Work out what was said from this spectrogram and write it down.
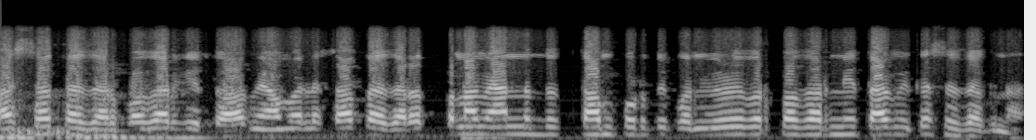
आज सात हजार पगार घेतो. आम्ही आम्हाला सात हजारात पण आम्ही आनंदात काम करतोय पण वेळेवर पगार नाही तर आम्ही कसं जगणार?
